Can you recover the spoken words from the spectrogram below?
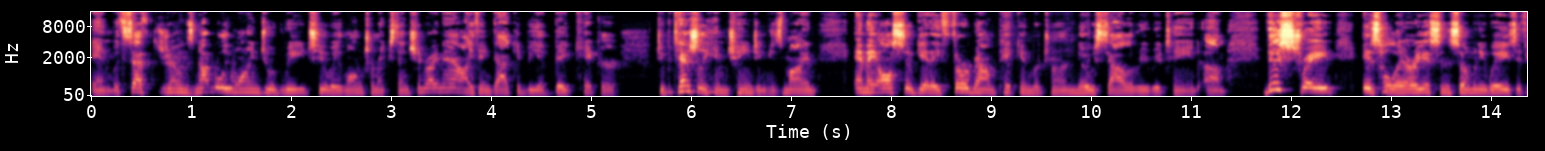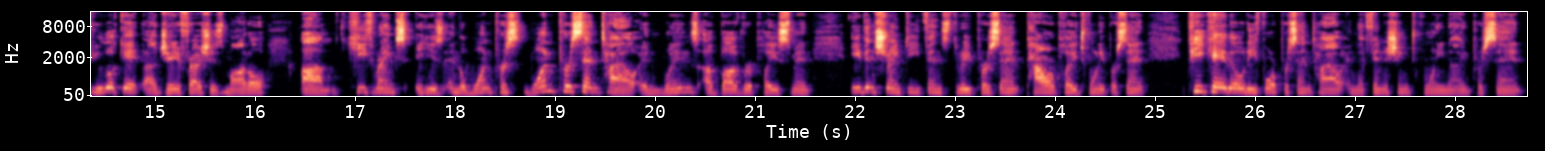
And with Seth Jones not really wanting to agree to a long term extension right now, I think that could be a big kicker to potentially him changing his mind. And they also get a third round pick in return, no salary retained. Um, this trade is hilarious in so many ways. If you look at uh, Jay Fresh's model, um, Keith ranks he's in the one per, one percentile in wins above replacement, even strength defense three percent, power play twenty percent, PK ability four percentile, and the finishing twenty nine percent.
